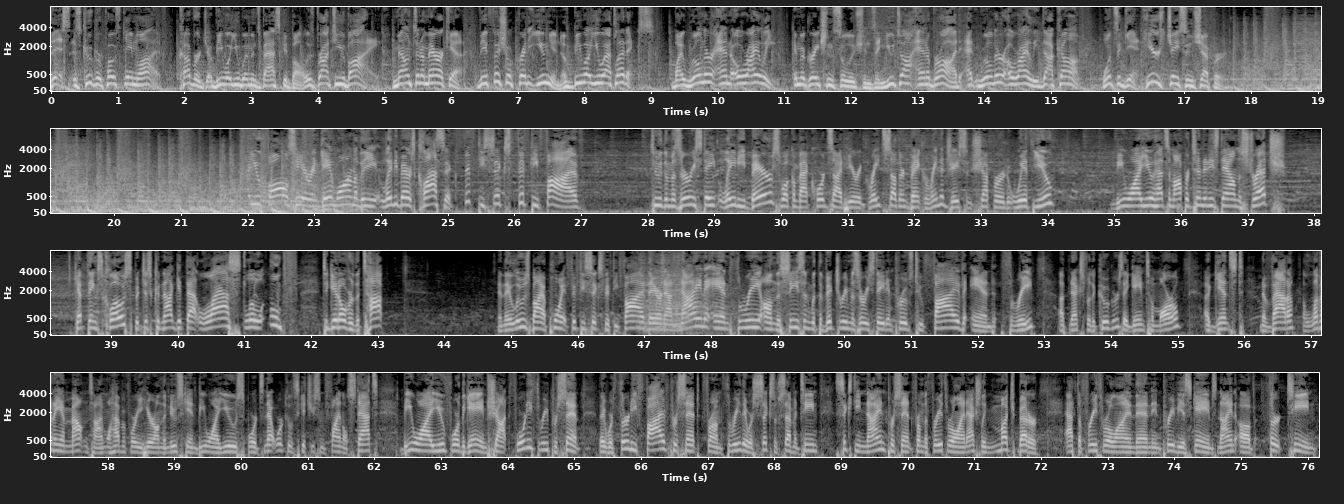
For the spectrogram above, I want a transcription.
This is Cougar Post Game Live. Coverage of BYU women's basketball is brought to you by Mountain America, the official credit union of BYU athletics. By Wilner and O'Reilly, immigration solutions in Utah and abroad at WilnerO'Reilly.com. Once again, here's Jason Shepard. BYU falls here in game one of the Lady Bears Classic, 56 55 to the Missouri State Lady Bears. Welcome back courtside here at Great Southern Bank Arena. Jason Shepard with you. BYU had some opportunities down the stretch, kept things close, but just could not get that last little oomph to get over the top. And they lose by a point, 56-55. They are now 9 and 3 on the season with the victory. Missouri State improves to 5 and 3. Up next for the Cougars, a game tomorrow against Nevada, 11 a.m. Mountain Time. We'll have it for you here on the Nu Skin BYU Sports Network. Let's get you some final stats. BYU for the game shot 43%. They were 35% from three. They were 6 of 17, 69% from the free throw line. Actually, much better at the free throw line than in previous games, 9 of 13.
